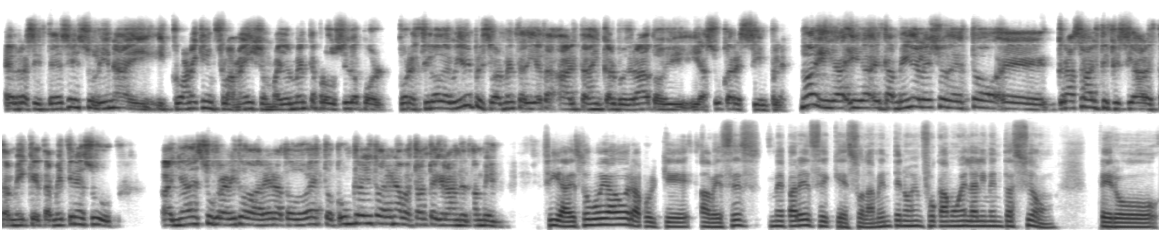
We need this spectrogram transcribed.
en resistencia a insulina y, chronic inflammation, mayormente producido por, por estilo de vida y principalmente dietas altas en carbohidratos y, azúcares simples. No, y, también el hecho de esto, eh, grasas artificiales también, que también tienen su, añaden su granito de arena a todo esto, con un granito de arena bastante grande también. Sí, a eso voy ahora porque a veces me parece que solamente nos enfocamos en la alimentación, pero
